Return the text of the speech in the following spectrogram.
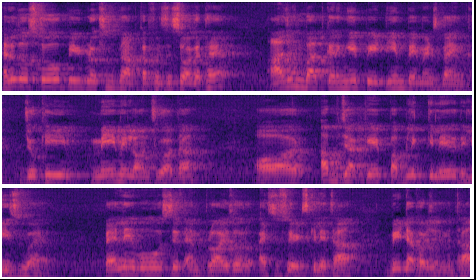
हेलो दोस्तों पीवी प्रोडक्शन में आपका फिर से स्वागत है। आज हम बात करेंगे पेटीएम पेमेंट्स बैंक जो कि मई में लॉन्च हुआ था और अब जाके पब्लिक के लिए रिलीज़ हुआ है। पहले वो सिर्फ़ एम्प्लॉयज़ और एसोसिएट्स के लिए था बेटा वर्जन में था,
